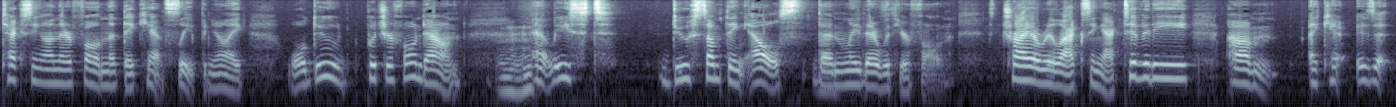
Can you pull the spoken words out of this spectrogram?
texting on their phone that they can't sleep, and you're like, "Well, dude, put your phone down. At least." Do something else than lay there with your phone. Try a relaxing activity. Um, I can't. Is it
